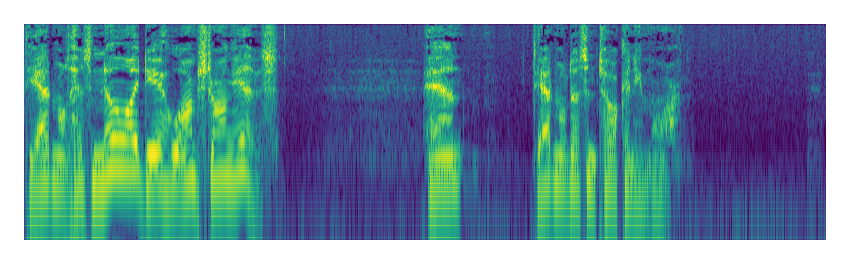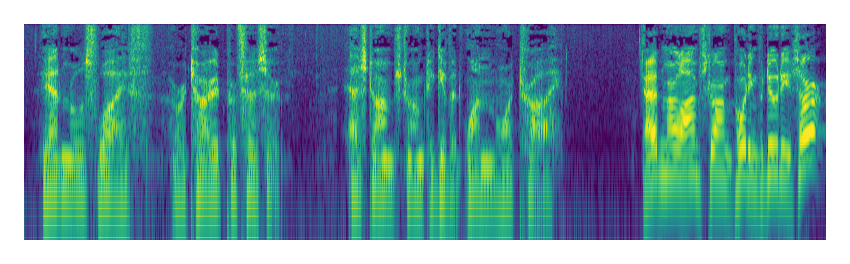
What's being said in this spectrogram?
the Admiral has no idea who Armstrong is. And the Admiral doesn't talk anymore. The Admiral's wife, a retired professor, asked Armstrong to give it one more try. Admiral Armstrong reporting for duty, sir.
